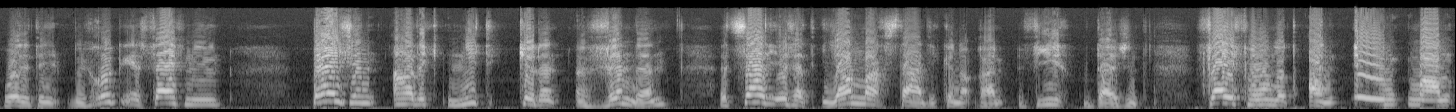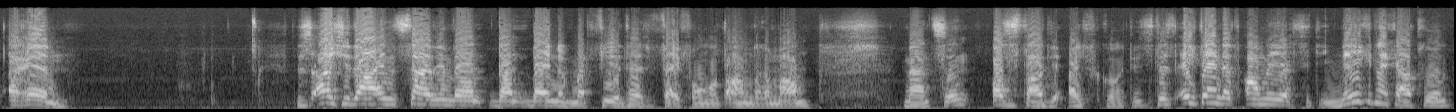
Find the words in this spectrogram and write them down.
Wordt de begroting is 5 miljoen. Prijzen had ik niet kunnen vinden. Het stadion is het Janmar stadion, kunnen ruim 4501 man erin. Dus als je daar in het stadion bent, dan ben je nog met 4500 andere man. Mensen, als het stadion uitverkocht is. Dus ik denk dat Almere City 9 gaat worden.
